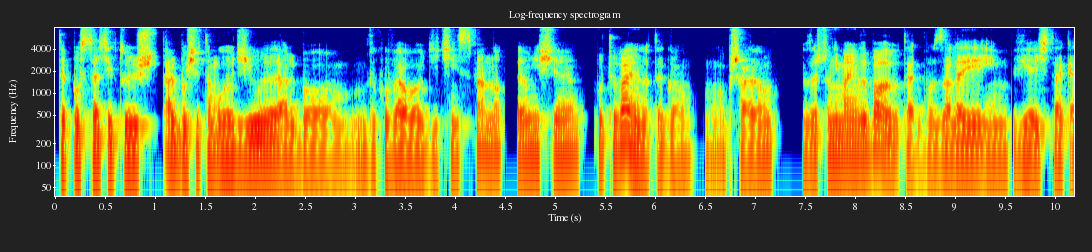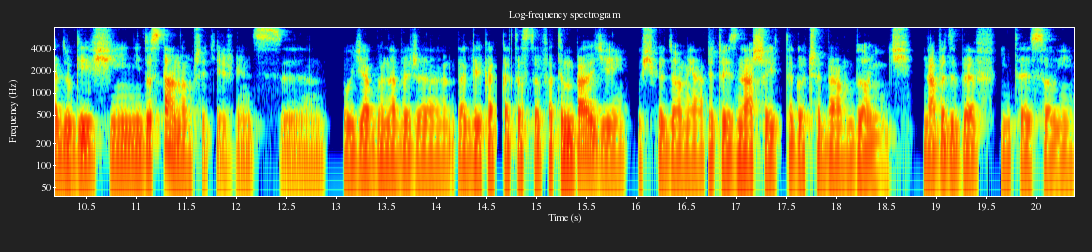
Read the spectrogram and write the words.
Te postacie, które już albo się tam urodziły, albo wychowały od dzieciństwa, no w pełni się poczuwają do tego obszaru Zresztą nie mają wyboru, tak, bo zaleje im wieś, tak, a drugiej wsi nie dostaną przecież, więc y, powiedziałbym nawet, że tak wielka katastrofa tym bardziej uświadamia, że to jest nasze i tego trzeba bronić, nawet wbrew interesowi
